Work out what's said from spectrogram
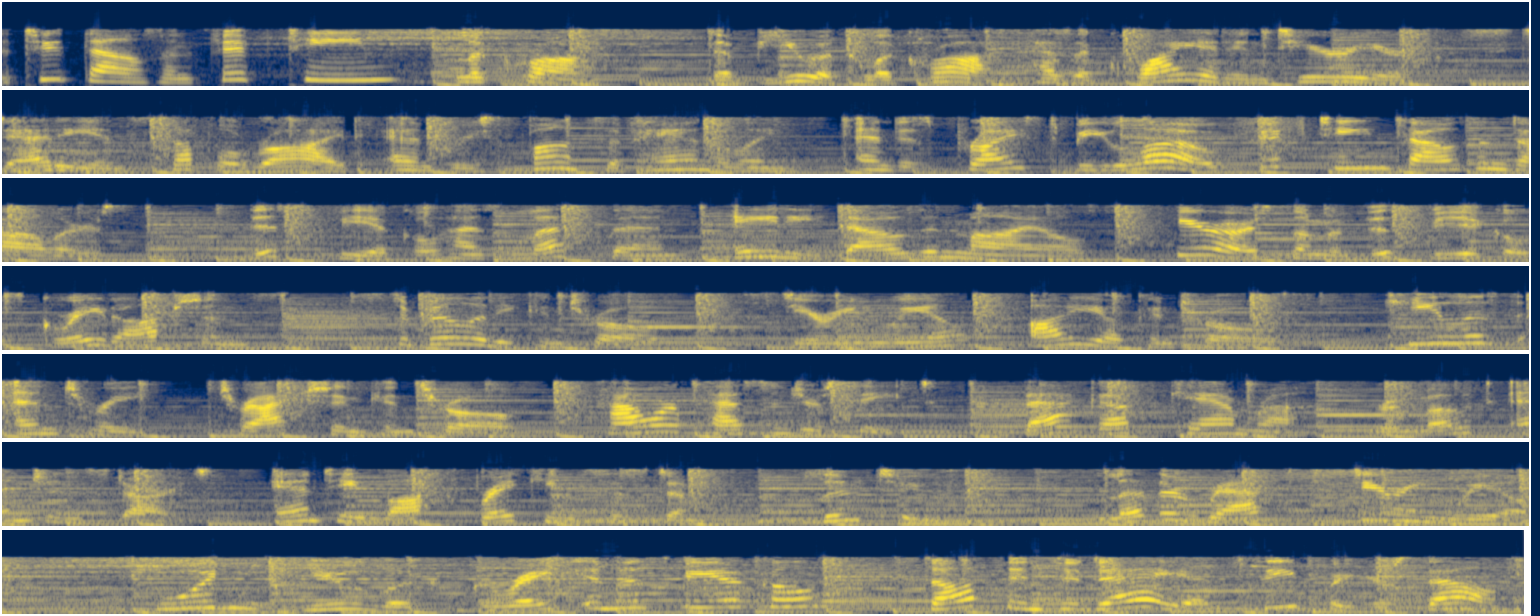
The 2015 LaCrosse. The Buick LaCrosse has a quiet interior, steady and supple ride, and responsive handling, and is priced below $15,000. This vehicle has less than 80,000 miles. Here are some of this vehicle's great options. Stability control, steering wheel, audio controls, keyless entry, traction control, power passenger seat, backup camera, remote engine start, anti-lock braking system, Bluetooth, leather-wrapped steering wheel. Wouldn't you look great in this vehicle? Stop in today and see for yourself.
